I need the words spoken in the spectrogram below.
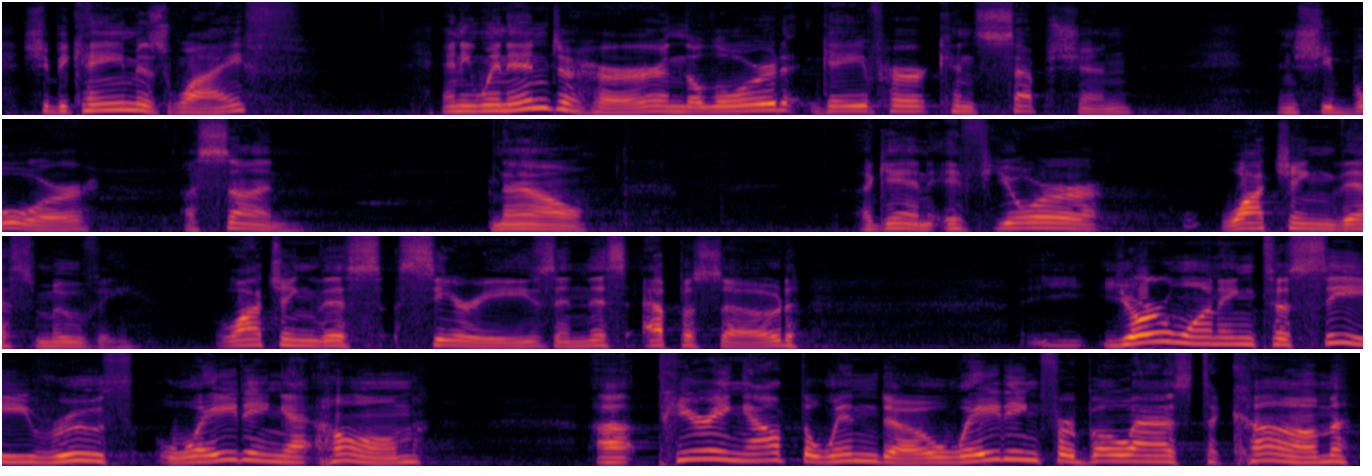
she became his wife, and he went into her, and the Lord gave her conception, and she bore a son. Now, again, if you're watching this movie, watching this series in this episode, you're wanting to see Ruth waiting at home, uh, peering out the window, waiting for Boaz to come,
